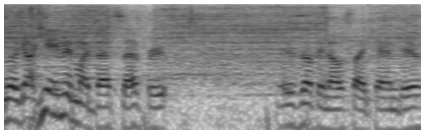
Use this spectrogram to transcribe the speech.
Look, I gave it my best effort. There's nothing else I can do.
